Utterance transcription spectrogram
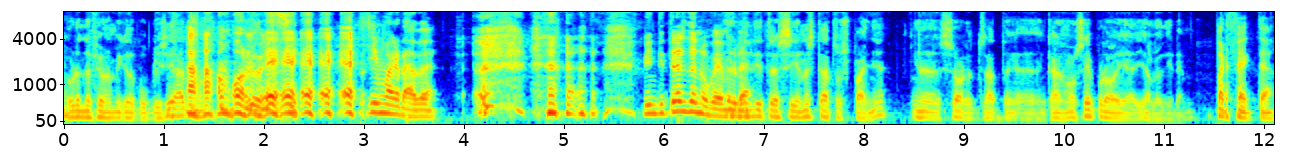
haurem de fer una mica de publicitat, no? Ah, molt bé, així m'agrada. 23 de El novembre. 23 sí, en el Teatre Espanya. Eh, sort exacta eh, encara no la sé, però ja, ja la direm. Perfecte.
